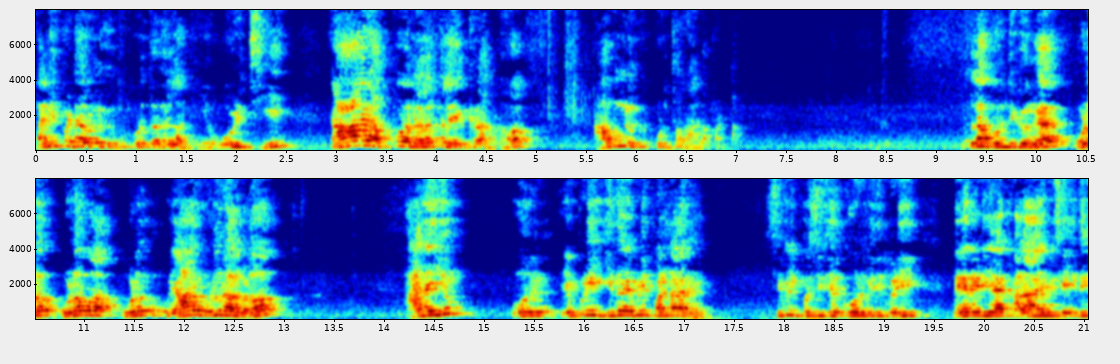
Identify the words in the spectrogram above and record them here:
தனிப்பட்டவர்களுக்கு கொடுத்தது எல்லாத்தையும் ஒழிச்சு யார் அப்போ நிலத்துல இருக்கிறாங்களோ அவங்களுக்கு கொடுத்துட்றாங்க பட்டம். நல்லா புரிஞ்சுக்கோங்க. உழ உழவா உழ யார் உழுறாங்களோ அதையும் ஒரு எப்படி இதை எப்படி பண்ணாரு? சிவில் ப்ரொசீஜர் கோடு விதிப்படி நேரடியாக கலாய்வு செய்து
